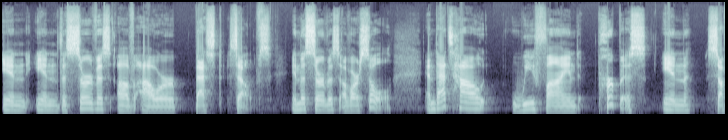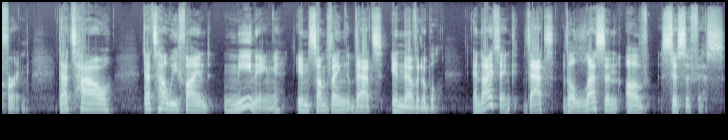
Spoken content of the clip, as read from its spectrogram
in, in the service of our best selves, in the service of our soul. And that's how we find purpose in suffering. That's how that's how we find meaning in something that's inevitable. And I think that's the lesson of Sisyphus.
